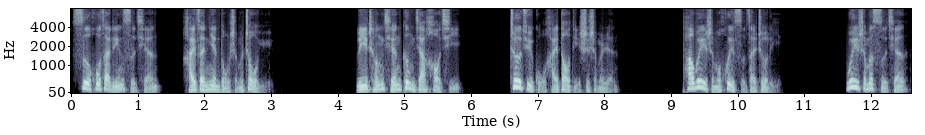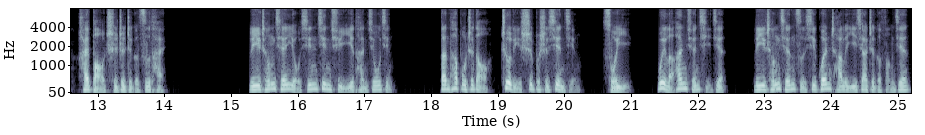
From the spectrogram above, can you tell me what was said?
似乎在临死前还在念动什么咒语。李承前更加好奇，这具骨骸到底是什么人？他为什么会死在这里？为什么死前还保持着这个姿态？李承前有心进去一探究竟，但他不知道这里是不是陷阱，所以为了安全起见，李承前仔细观察了一下这个房间，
